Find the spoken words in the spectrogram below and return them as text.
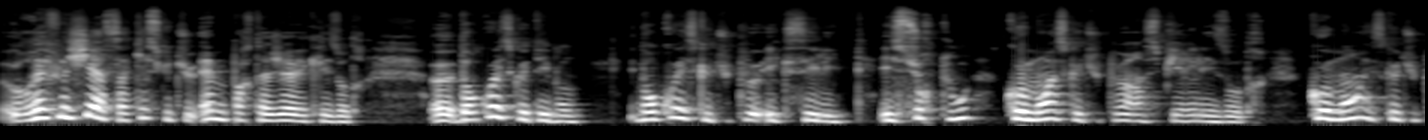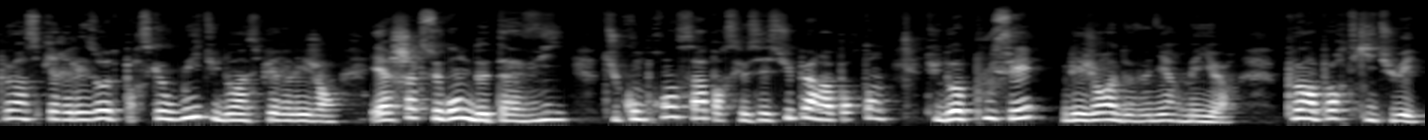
Réfléchis à ça. Qu'est-ce que tu aimes partager avec les autres? Euh, Dans quoi est-ce que tu es bon? Dans quoi est-ce que tu peux exceller? Et surtout, comment est-ce que tu peux inspirer les autres? Comment est-ce que tu peux inspirer les autres? Parce que oui, tu dois inspirer les gens. Et à chaque seconde de ta vie, tu comprends ça parce que c'est super important. Tu dois pousser les gens à devenir meilleurs. Peu importe qui tu es,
